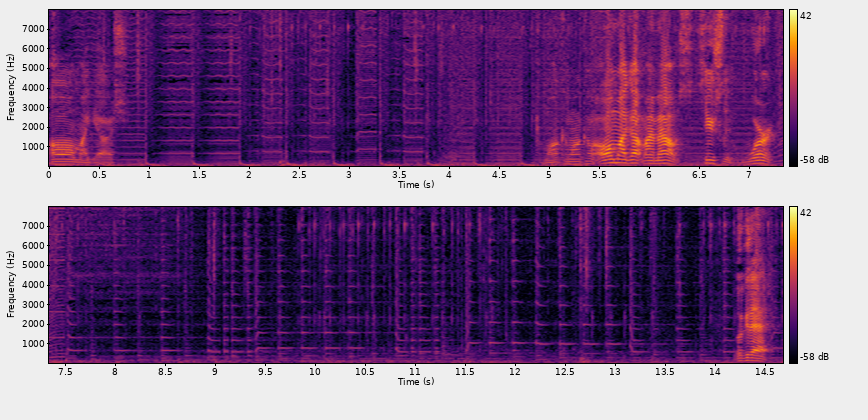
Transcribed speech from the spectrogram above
Oh my gosh. Come on, come on, come on. Oh my god, my mouse. Seriously, work. Look at that.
